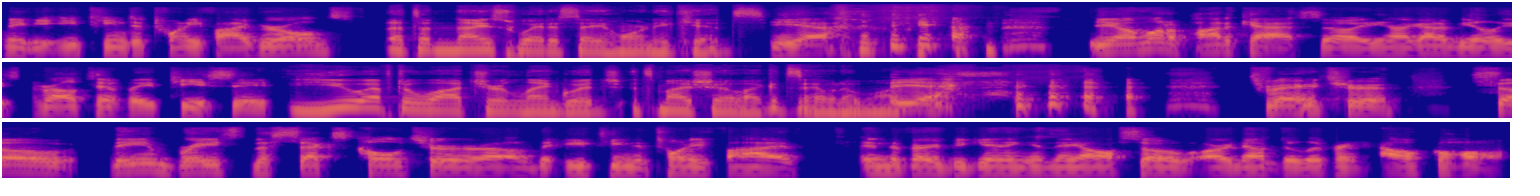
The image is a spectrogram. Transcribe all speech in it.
maybe 18 to 25 year olds. That's a nice way to say horny kids. Yeah. yeah. You know, I'm on a podcast, so, you know, I got to be at least relatively PC. You have to watch your language. It's my show. I could say what I want. Yeah. it's very true. So they embrace the sex culture of the 18 to 25 in the very beginning, and they also are now delivering alcohol.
